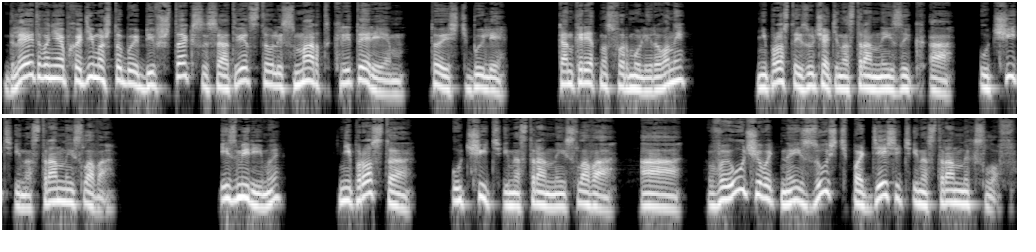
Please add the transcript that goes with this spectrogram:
Для этого необходимо, чтобы бифштексы соответствовали смарт-критериям, то есть были конкретно сформулированы, не просто изучать иностранный язык, а учить иностранные слова. Измеримы. Не просто учить иностранные слова, а выучивать наизусть по 10 иностранных слов.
